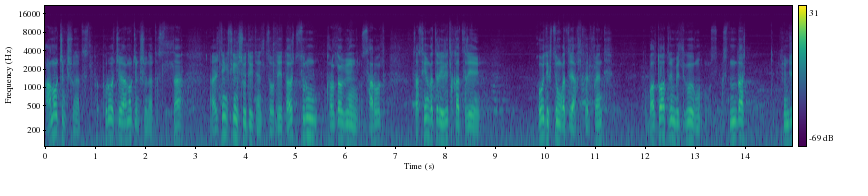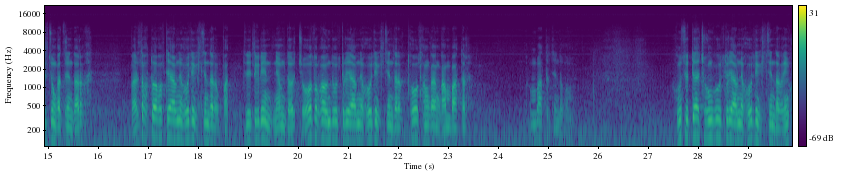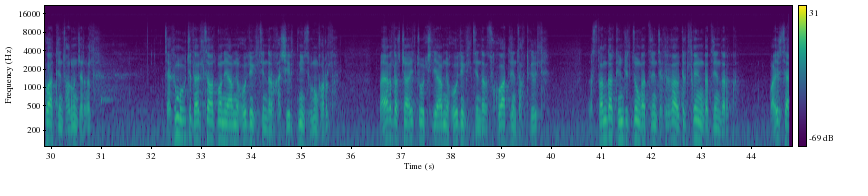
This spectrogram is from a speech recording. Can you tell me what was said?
Ануужин гишүүнээр таслаа. Пүрөөч Ануужин гишүүнээр таслаа. Ажлын хэсгийн гишүүдийг танилцуулъя. Дорж сүрэн хорлоогийн сарвал засгийн газрын эрэлх газрын хууль их зүйн газрын ахлах референт Болдбаатрын бэлгүү стандарт хэмжил зүйн газрын дарга барилга хот байгуулалтын яамны хуулийн хэлцээний дарга Бат Дэлгэрийн нямд орж уулуурхай өндүүлбэрийн яамны хуулийн хэлцээний дарга Туул хангаан Ганбаатар Ганбаатар тийм догом. Хүнс үдээч хөнгүүлбэрийн яамны хуулийн хэлцээний дарга Инхүү хаатын цолмон жаргал Захин хөгжил харилцаа холбооны яамны хуулийн хэлцээний дарга Хаш Эрдэнийн сүрэн хорол Байгаль орчин аялал жуулчлалын яамны хуулийн хэлцээний дарга Сүхбаатарын цогт гэрэл. Стандарт хэмжил зүүн газрын захиргаа удирдлагын газрын дарга. Баяр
